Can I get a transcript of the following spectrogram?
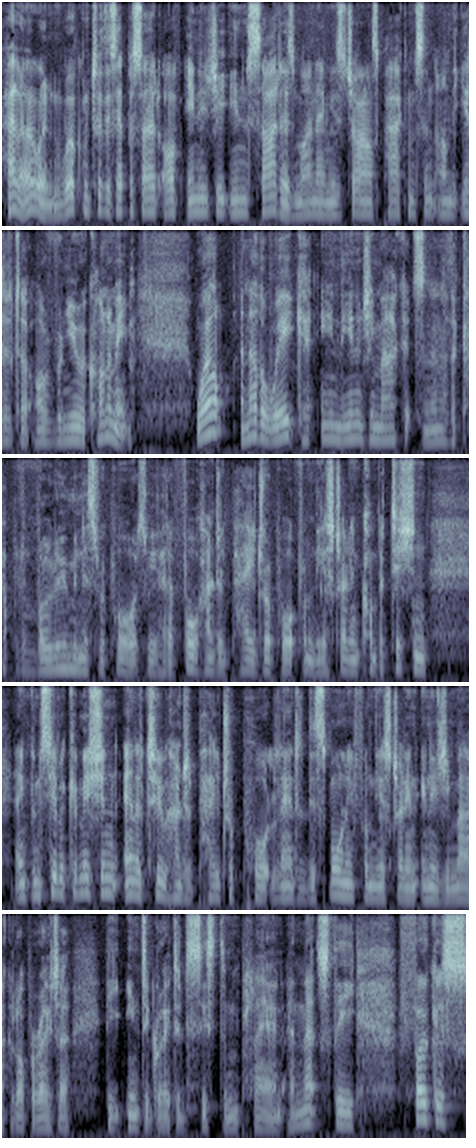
Hello, and welcome to this episode of Energy Insiders. My name is Giles Parkinson. I'm the editor of Renew Economy. Well, another week in the energy markets and another couple of voluminous reports. We've had a 400 page report from the Australian Competition and Consumer Commission and a 200 page report landed this morning from the Australian energy market operator, the Integrated System Plan. And that's the focus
